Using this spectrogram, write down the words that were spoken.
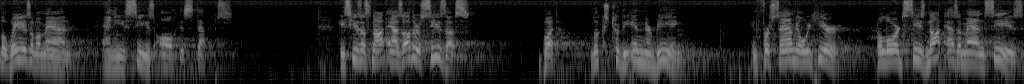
the ways of a man, and he sees all his steps. He sees us not as others sees us, but looks to the inner being. In 1 Samuel, we hear the Lord sees not as a man sees.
